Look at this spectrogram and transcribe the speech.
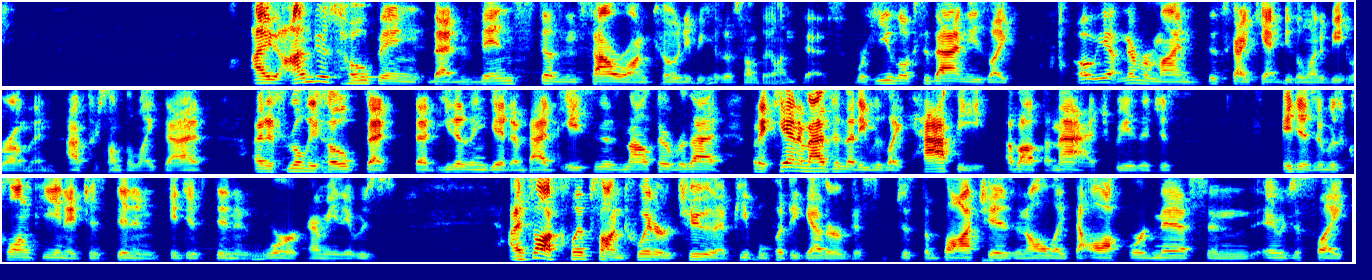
I I'm just hoping that Vince doesn't sour on Cody because of something like this, where he looks at that and he's like, "Oh yeah, never mind. This guy can't be the one to beat Roman." After something like that, I just really hope that that he doesn't get a bad taste in his mouth over that. But I can't imagine that he was like happy about the match because it just it just it was clunky and it just didn't it just didn't work. I mean, it was. I saw clips on Twitter too that people put together of just just the botches and all like the awkwardness and it was just like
